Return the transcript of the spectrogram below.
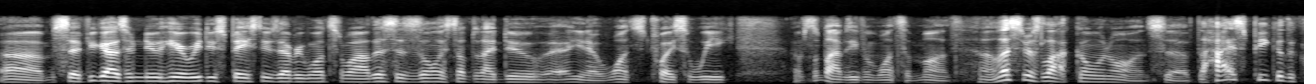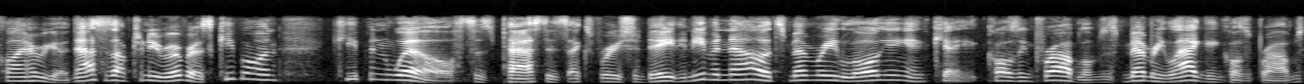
Um, so if you guys are new here, we do space news every once in a while. This is only something I do, uh, you know, once, twice a week. Um, sometimes even once a month, unless there's a lot going on. So the highest peak of the climb, here we go. NASA's Opportunity rover has keep on keeping well since past its expiration date, and even now its memory logging and ca- causing problems. Its memory lagging causes problems.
